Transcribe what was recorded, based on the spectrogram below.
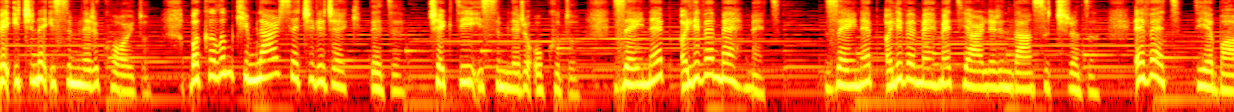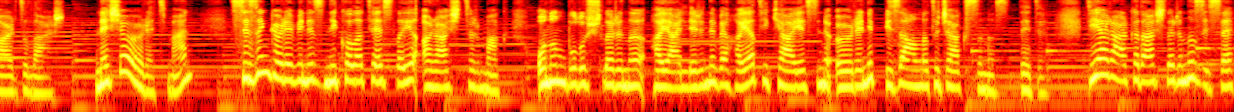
ve içine isimleri koydu. Bakalım kimler seçilecek dedi. Çektiği isimleri okudu. Zeynep, Ali ve Mehmet. Zeynep, Ali ve Mehmet yerlerinden sıçradı. Evet diye bağırdılar. Neşe öğretmen, sizin göreviniz Nikola Tesla'yı araştırmak, onun buluşlarını, hayallerini ve hayat hikayesini öğrenip bize anlatacaksınız, dedi. Diğer arkadaşlarınız ise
